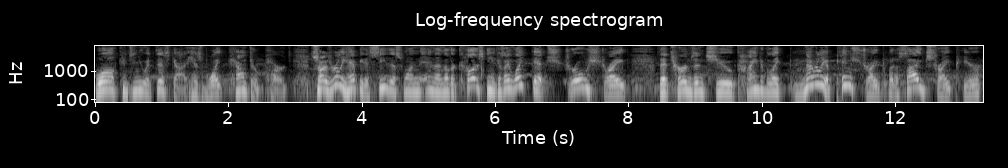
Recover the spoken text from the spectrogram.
we'll continue with this guy, his white counterpart. So I was really happy to see this one in another color scheme because I like that strobe stripe that turns into kind of like, not really a pinstripe, but a side stripe here.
